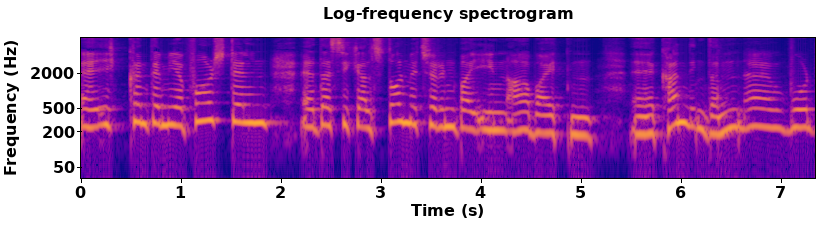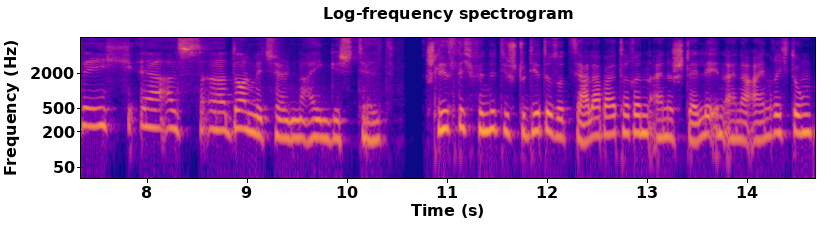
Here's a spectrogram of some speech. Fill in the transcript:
Äh, ich könnte mir vorstellen, äh, dass ich als Dolmetscherin bei Ihnen arbeiten äh, kann. Dann wurde ich als Dolmetscherin eingestellt. Schließlich findet die studierte Sozialarbeiterin eine Stelle in einer Einrichtung,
